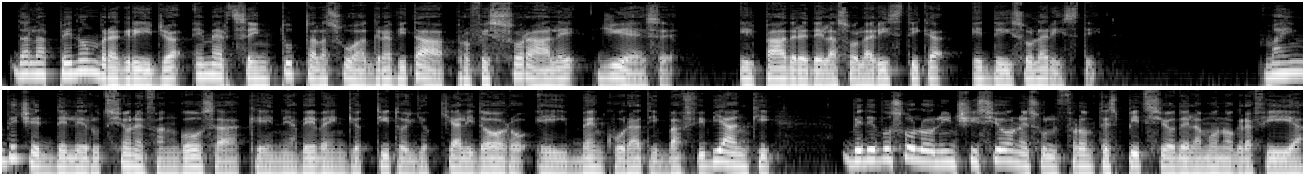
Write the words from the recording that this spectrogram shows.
dalla penombra grigia emerse in tutta la sua gravità professorale Giese, il padre della solaristica e dei solaristi. Ma invece dell'eruzione fangosa che ne aveva inghiottito gli occhiali d'oro e i ben curati baffi bianchi, vedevo solo l'incisione sul frontespizio della monografia,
